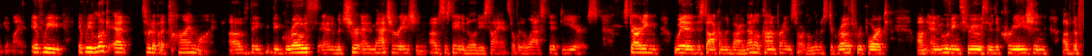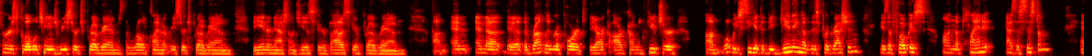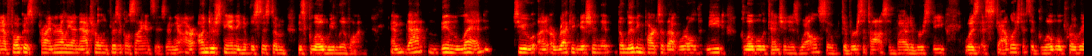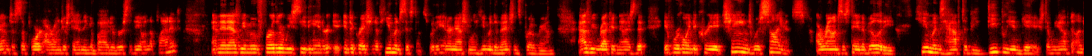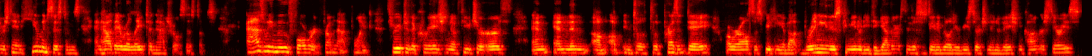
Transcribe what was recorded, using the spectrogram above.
get my, if we, if we look at sort of a timeline of the, the growth and mature and maturation of sustainability science over the last 50 years, starting with the Stockholm Environmental Conference or the Limits to Growth report, um, and moving through through the creation of the first global change research programs, the World Climate Research Program, the International Geosphere Biosphere Program, um, and, and the, the, the Brundtland report, the Our, Our Common Future, um, what we see at the beginning of this progression is a focus on the planet as a system and a focus primarily on natural and physical sciences and our understanding of the system, this globe we live on. And that then led to a, recognition that the living parts of that world need global attention as well. So Diversitas and biodiversity was established as a global program to support our understanding of biodiversity on the planet. And then as we move further, we see the integration of human systems with the International Human Dimensions Program, as we recognize that if we're going to create change with science around sustainability, humans have to be deeply engaged and we have to understand human systems and how they relate to natural systems. As we move forward from that point through to the creation of future Earth and, and then um, up until to the present day, where we're also speaking about bringing this community together through the Sustainability Research and Innovation Congress Series,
